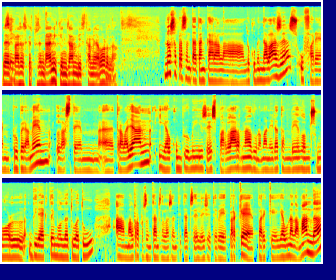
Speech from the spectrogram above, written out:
les sí. bases que es presentaran i quins àmbits també aborda. No s'ha presentat encara la, el document de bases, ho farem properament, l'estem eh, treballant i el compromís és parlar-ne d'una manera també doncs, molt directa i molt de tu a tu amb els representants de les entitats LGTB. Per què? Perquè hi ha una demanda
